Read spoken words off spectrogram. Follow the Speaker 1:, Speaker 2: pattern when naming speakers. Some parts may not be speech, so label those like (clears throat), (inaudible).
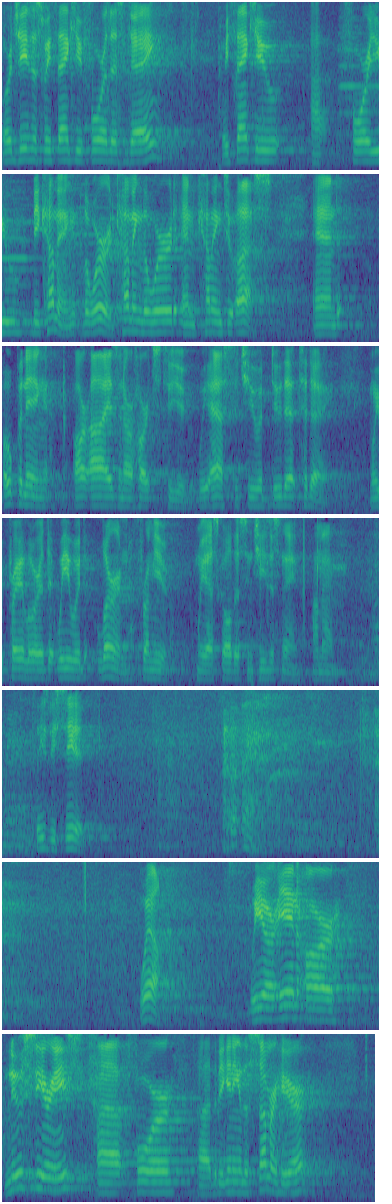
Speaker 1: Lord Jesus, we thank you for this day. We thank you uh, for you becoming the Word, coming the Word, and coming to us, and opening our eyes and our hearts to you. We ask that you would do that today. And we pray, Lord, that we would learn from you. We ask all this in Jesus' name. Amen. Amen. Please be seated. Well, we are in our new series uh, for uh, the beginning of the summer here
